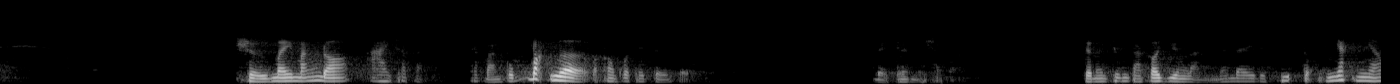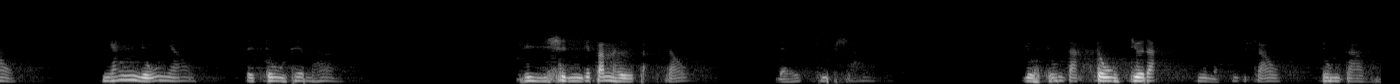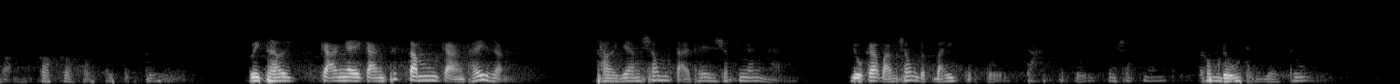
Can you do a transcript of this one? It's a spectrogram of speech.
sự may mắn đó ai sắp đặt các bạn cũng bất ngờ và không có thể tưởng tượng bề trên để sắp cho nên chúng ta có duyên lành đến đây để tiếp tục nhắc nhau, nhắn nhủ nhau để tu thêm hơn. Hy sinh cái tánh hư tật xấu để kiếp sau. Dù chúng ta tu chưa đắc, nhưng mà kiếp sau chúng ta vẫn có cơ hội tiếp tục tu vì thời, càng ngày càng thức tâm, càng thấy rằng thời gian sống tại thế rất ngắn hạn. Dù các bạn sống được bảy chục tuổi, tám chục tuổi cũng rất ngắn. Không đủ thì giờ tu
